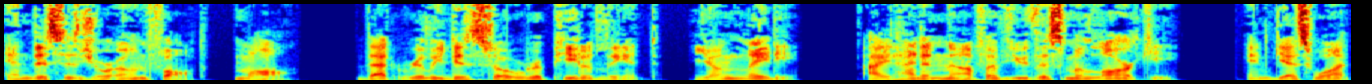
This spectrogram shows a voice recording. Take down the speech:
And this is your own fault, Mal. That really does so repeatedly it, young lady. I'd had enough of you this malarkey. And guess what?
